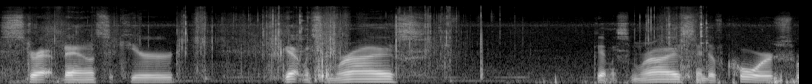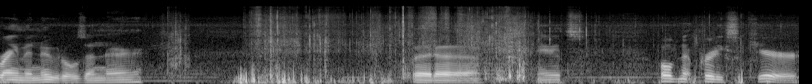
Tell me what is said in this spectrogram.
strapped down, secured. Got me some rice. Got me some rice and of course ramen noodles in there. But uh, it's holding it pretty secure.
